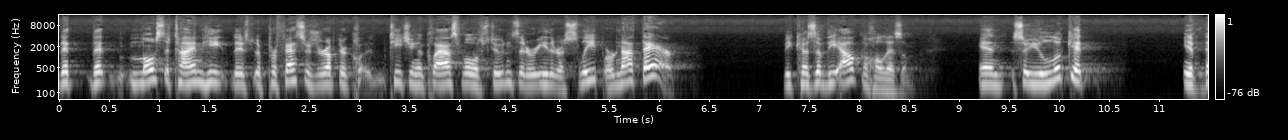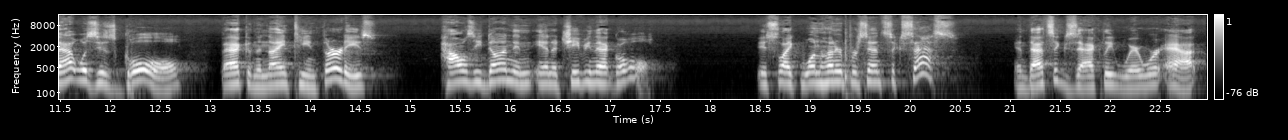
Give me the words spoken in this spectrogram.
that, that most of the time he, the professors are up there teaching a class full of students that are either asleep or not there because of the alcoholism. And so you look at if that was his goal back in the 1930s, how's he done in, in achieving that goal? It's like 100% success. And that's exactly where we're at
